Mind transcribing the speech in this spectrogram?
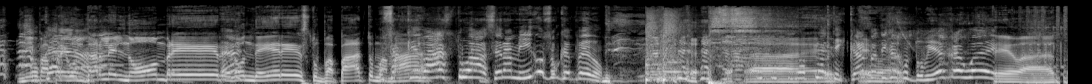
ni ¿O para preguntarle el nombre, de ¿Eh? dónde eres, tu papá, tu O mamá. sea, ¿qué vas tú a hacer amigos o qué pedo? ¿Cómo platicar? Platica con tu vieja, güey. Qué vato.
